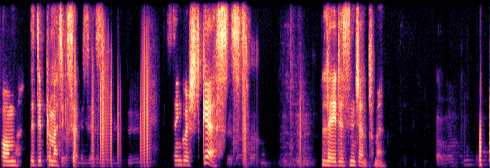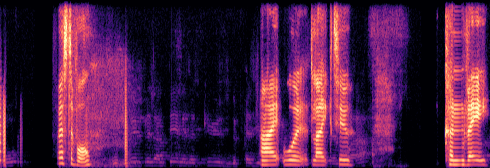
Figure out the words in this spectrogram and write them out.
from the diplomatic services, distinguished guests, ladies and gentlemen. First of all, I would like to convey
